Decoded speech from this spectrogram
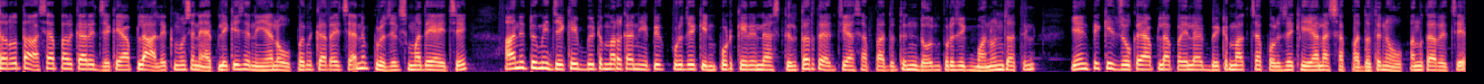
तर आता अशा प्रकारे जे काही आपलं आलेट मोशन ॲप्लिकेशन आहे याला ओपन करायचे आणि प्रोजेक्ट्समध्ये यायचे. आणि तुम्ही जे काही बिटमार्क आणि एपिक प्रोजेक्ट इनपुट केलेले असतील तर त्यांची अशा पद्धतीने दोन प्रोजेक्ट बनून जातील. यांपैकी जो काही आपला पहिला बिटमार्कचा प्रोजेक्ट आहे याला अशा पद्धतीने ओपन करायचे.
